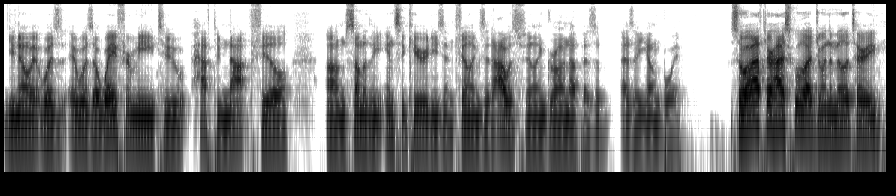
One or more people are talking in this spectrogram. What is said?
you know it was it was a way for me to have to not feel um, some of the insecurities and feelings that i was feeling growing up as a as a young boy. So after high school i joined the military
